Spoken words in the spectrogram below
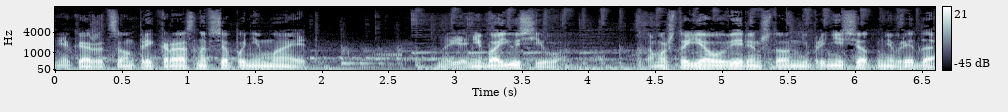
Мне кажется, он прекрасно все понимает. Но я не боюсь его, потому что я уверен, что он не принесет мне вреда.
